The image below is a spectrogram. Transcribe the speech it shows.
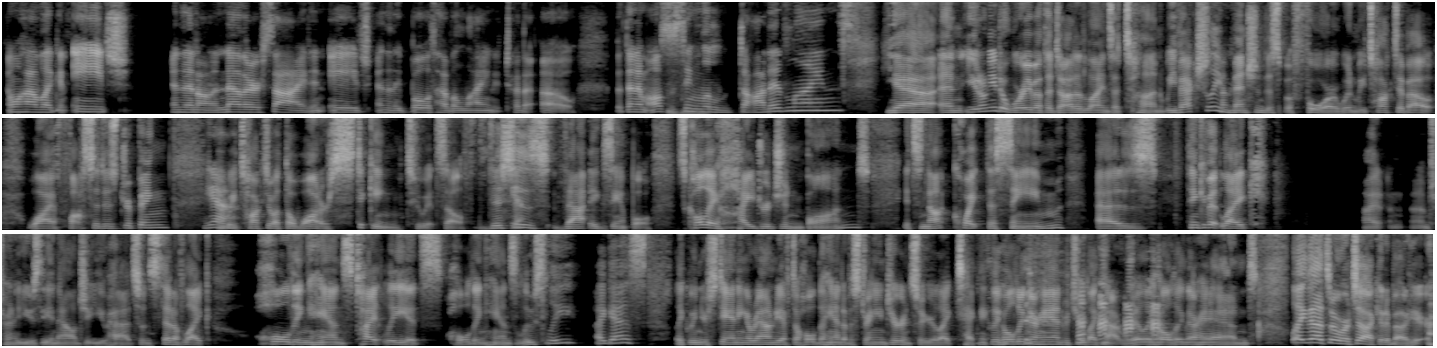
And we'll have like an H and then on another side an H, and then they both have a line to the O. But then I'm also seeing Mhm. little dotted lines. Yeah, and you don't need to worry about the dotted lines a ton. We've actually Okay. mentioned this before when we talked about why a faucet is dripping. Yeah. And we talked about the water sticking to itself. This Yeah. is that example. It's called a hydrogen bond. It's not quite the same as, think of it like, I, I'm trying to use the analogy you had. So instead of like holding hands tightly, it's holding hands loosely, I guess. Like when you're standing around, you have to hold the hand of a stranger. And so you're like technically holding their hand, but you're like not really holding their hand. Like that's what we're talking about here.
